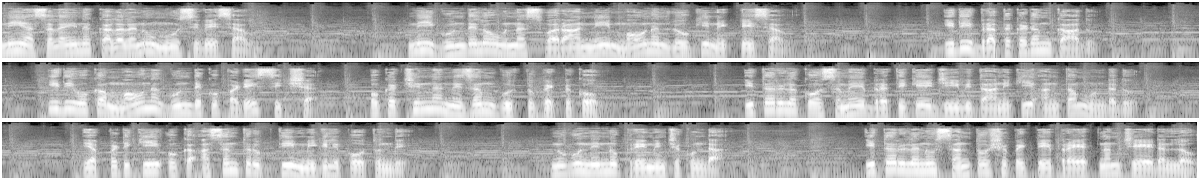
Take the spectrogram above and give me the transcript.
నీ అసలైన కలలను మూసివేశావు. నీ గుండెలో ఉన్న స్వరాన్ని మౌనంలోకి నెట్టేశావు. ఇది బ్రతకడం కాదు. ఇది ఒక మౌన గుండెకు పడే శిక్ష. ఒక చిన్న నిజం గుర్తుపెట్టుకో ఇతరుల కోసమే బ్రతికే జీవితానికి అంతం ఉండదు. ఎప్పటికీ ఒక అసంతృప్తి మిగిలిపోతుంది. నువ్వు నిన్ను ప్రేమించకుండా. ఇతరులను సంతోషపెట్టే ప్రయత్నం చేయడంలో.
